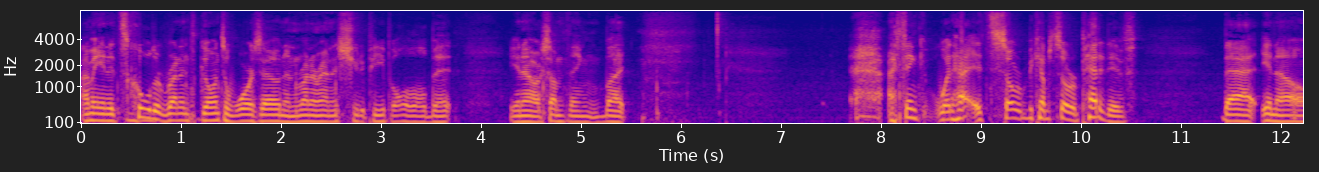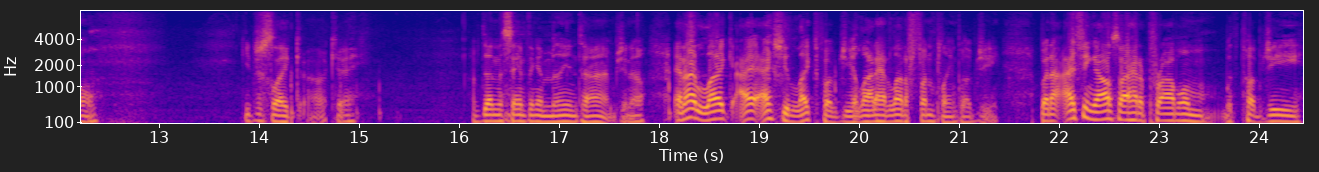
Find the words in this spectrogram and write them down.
I mean, it's cool to run into go into Warzone and run around and shoot at people a little bit, you know, or something. But I think what ha- it's so becomes so repetitive that you know you're just like, okay, I've done the same thing a million times, you know. And I like, I actually liked PUBG a lot. I had a lot of fun playing PUBG, but I think also I had a problem with PUBG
